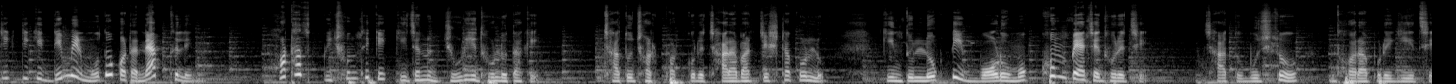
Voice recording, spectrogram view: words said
টিকটিকি ডিমের মতো কটা ন্যাপথেলেন। হঠাৎ পিছন থেকে কে যেন জড়িয়ে ধরলো তাকে। ছাতু ঝটফট করে ছাড়াবার চেষ্টা করল, কিন্তু লোকটি বড় মক্ষম প্যাঁচে ধরেছে। ছাতু বুঝলো ধরা পড়ে গিয়েছে।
